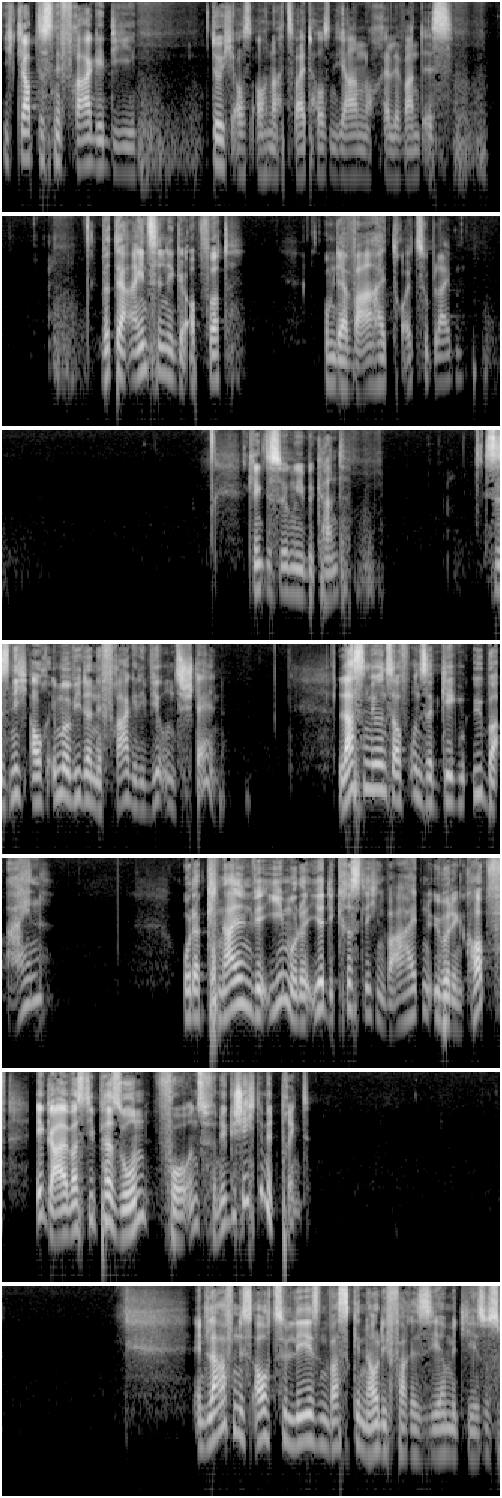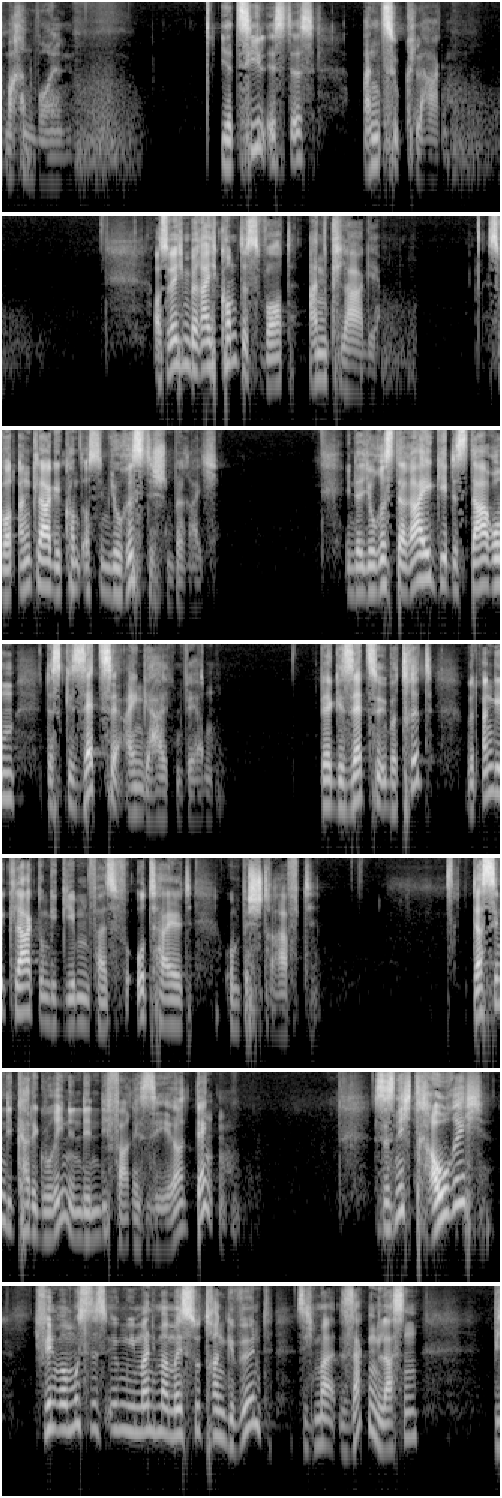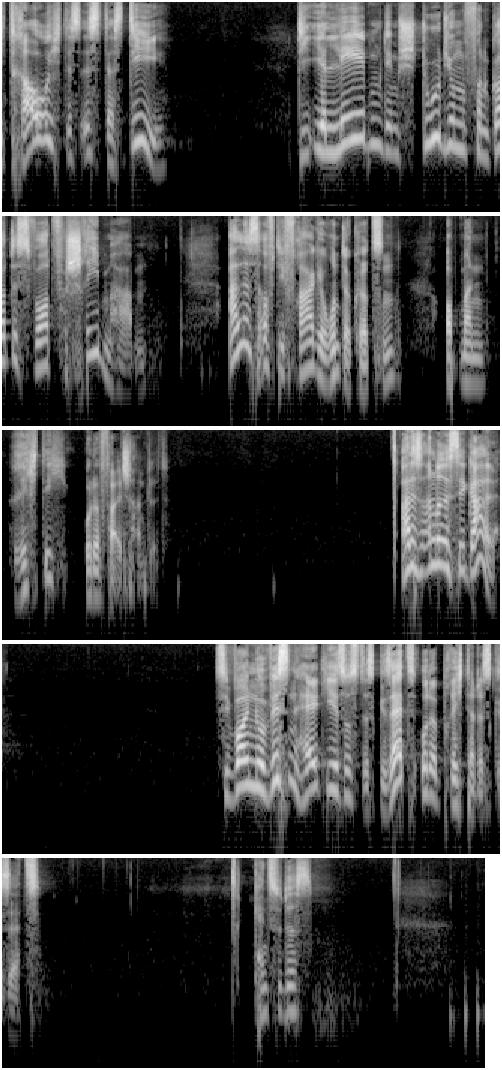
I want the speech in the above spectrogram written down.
Ich glaube, das ist eine Frage, die durchaus auch nach 2000 Jahren noch relevant ist. Wird der Einzelne geopfert, um der Wahrheit treu zu bleiben? Klingt es irgendwie bekannt? Ist es nicht auch immer wieder eine Frage, die wir uns stellen? Lassen wir uns auf unser Gegenüber ein? Oder knallen wir ihm oder ihr die christlichen Wahrheiten über den Kopf, egal was die Person vor uns für eine Geschichte mitbringt? Entlarven ist auch zu lesen, was genau die Pharisäer mit Jesus machen wollen. Ihr Ziel ist es, anzuklagen. Aus welchem Bereich kommt das Wort Anklage? Das Wort Anklage kommt aus dem juristischen Bereich. In der Juristerei geht es darum, dass Gesetze eingehalten werden. Wer Gesetze übertritt, wird angeklagt und gegebenenfalls verurteilt und bestraft. Das sind die Kategorien, in denen die Pharisäer denken. Es ist nicht traurig, Ich finde, man muss das irgendwie manchmal, man ist so dran gewöhnt, sich mal sacken lassen, wie traurig das ist, dass die, die ihr Leben dem Studium von Gottes Wort verschrieben haben, alles auf die Frage runterkürzen, ob man richtig oder falsch handelt. Alles andere ist egal. Sie wollen nur wissen, hält Jesus das Gesetz oder bricht er das Gesetz? Kennst du das?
